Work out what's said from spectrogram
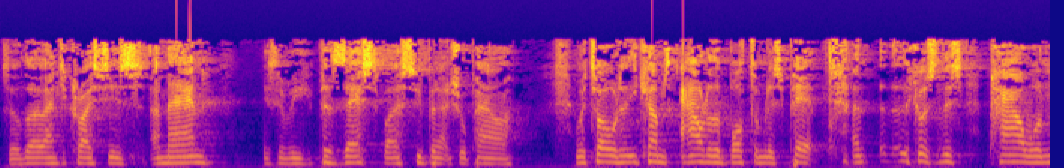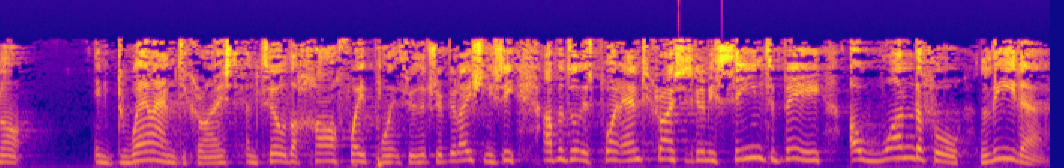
So although Antichrist is a man, he's going to be possessed by a supernatural power. We're told that he comes out of the bottomless pit. And uh, because this power will not indwell Antichrist until the halfway point through the tribulation. You see, up until this point, Antichrist is going to be seen to be a wonderful leader,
